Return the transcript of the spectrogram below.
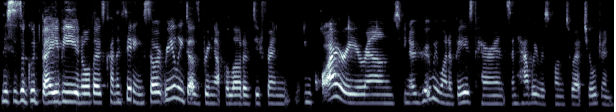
this is a good baby and all those kind of things so it really does bring up a lot of different inquiry around you know who we want to be as parents and how we respond to our children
